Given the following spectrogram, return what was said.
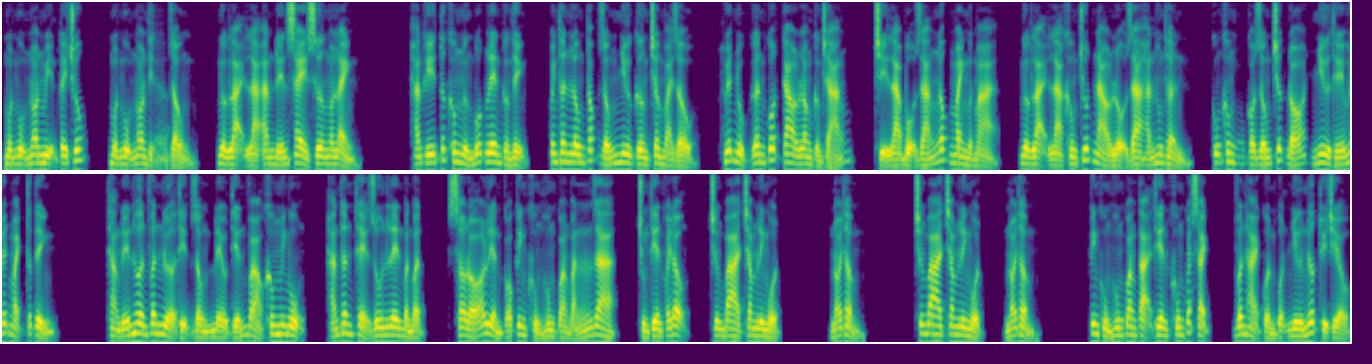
một ngụm non mịn cây trúc một ngụm non thịt rồng ngược lại là ăn đến say sương ngon lành. Hắn khí tức không ngừng bốc lên cường thịnh quanh thân lông tóc giống như cương châm vải dầu huyết nhục gân cốt cao long cường tráng chỉ là bộ dáng ngốc manh mật mà ngược lại là không chút nào lộ ra hắn hung thần cũng không có giống trước đó như thế huyết mạch thất tỉnh thẳng đến hơn phân nửa thịt rồng đều tiến vào không minh ngụm, hắn thân thể run lên bần bật sau đó liền có kinh khủng hung quang bắn ra trùng thiên khuấy động chương ba trăm linh một. Nói thầm. Chương ba trăm linh một nói thầm kinh khủng hung quang tại thiên không quét sạch, vân hải quần quận như nước thủy triều,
